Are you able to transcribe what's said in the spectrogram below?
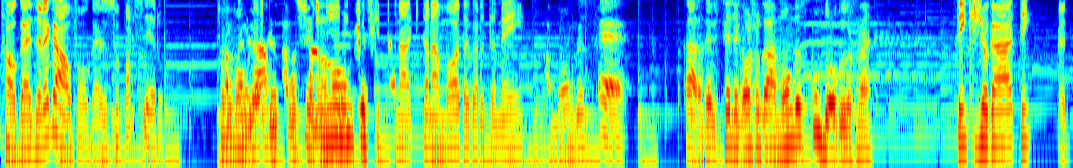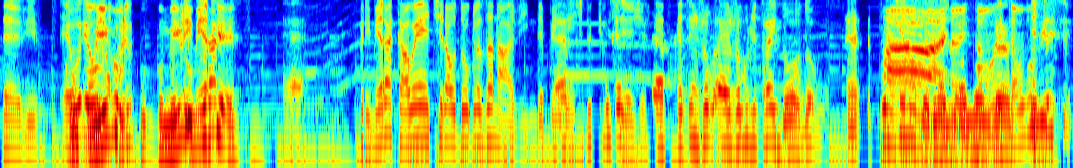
Fall Guys é legal, Fall Guys é seu parceiro. Among é Us. Among Us que tá, na, que tá na moda agora também. Among Us, é. Cara, deve ser legal jogar Among Us com Douglas, né? Tem que jogar. Tem, é, deve. Eu, eu, comigo? a pri- comigo primeira- por quê? É. Primeira cal é tirar o Douglas da nave, independente do que ele seja. É porque tem jogo, é jogo de traidor, Douglas. É, porque Ah, na verdade não, o então- então ele- vocês se-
